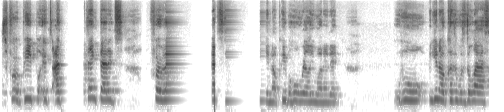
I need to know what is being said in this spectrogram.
it's for people. It's I think that it's for you know people who really wanted it, who you know because it was the last.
